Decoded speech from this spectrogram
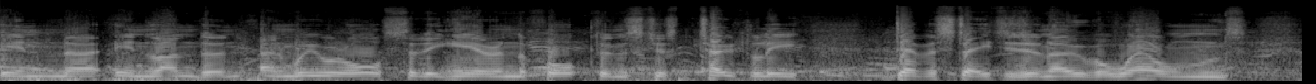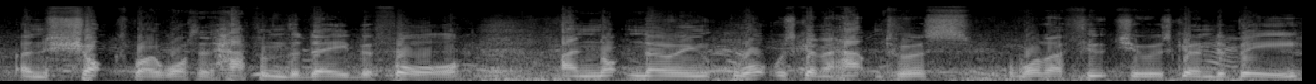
in, uh, in London and we were all sitting here in the Falklands just totally devastated and overwhelmed and shocked by what had happened the day before and not knowing what was going to happen to us, what our future was going to be.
